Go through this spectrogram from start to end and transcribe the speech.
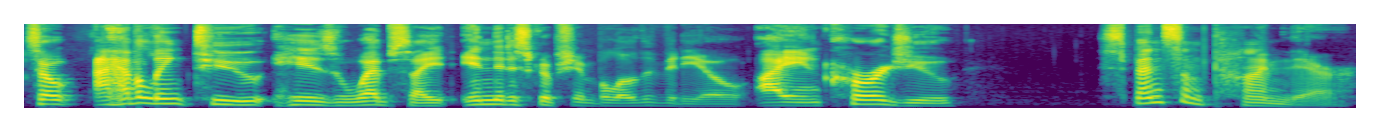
So I have a link to his website in the description below the video. I encourage you spend some time there.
